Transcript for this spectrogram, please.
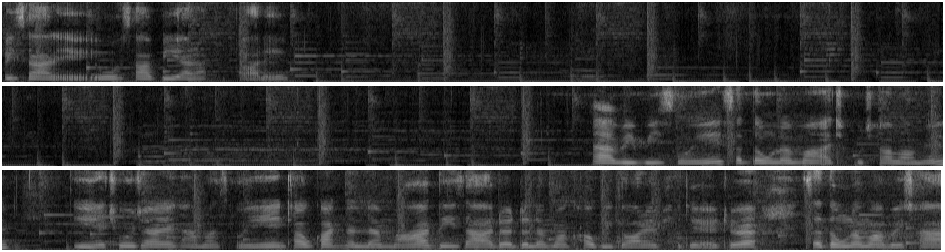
ပိတ်စားတွေကိုစားပေးရတာဖြစ်ပါတယ် ထားပြီးပြီဆိုရင်73လက်မအချိုးချပါမယ်ဒီအချိုးချတဲ့ခါမှာဆိုရင်ထောက်က2လက်မသီးစာအတွက်1လက်မခောက်ပြီးသွားတယ်ဖြစ်တဲ့အတွက်73လက်မပဲချရ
